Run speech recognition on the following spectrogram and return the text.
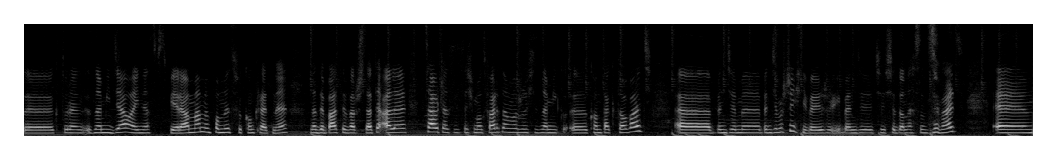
e, które z nami działa i nas wspiera. Mamy pomysły konkretne na debaty, warsztaty, ale cały czas jesteśmy otwarte, można się z nami e, kontaktować. Będziemy, będziemy szczęśliwe, jeżeli będziecie się do nas odzywać. Em,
